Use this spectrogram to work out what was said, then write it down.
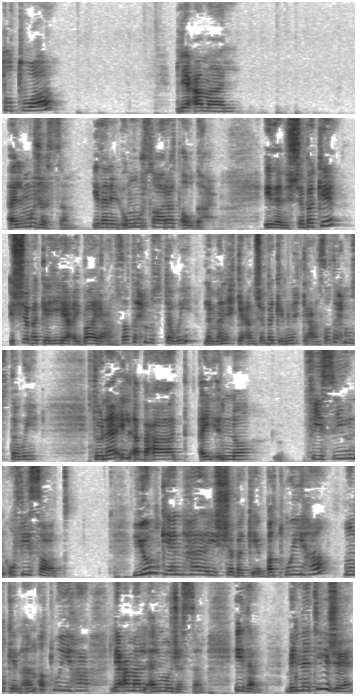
تطوى لعمل المجسم. إذا الأمور صارت أوضح. إذا الشبكة الشبكة هي عبارة عن سطح مستوي. لما نحكي عن شبكة بنحكي عن سطح مستوي. ثنائي الأبعاد أي إنه في سين وفي صاد. يمكن هاي الشبكة بطويها ممكن أن أطويها لعمل المجسم. إذا بالنتيجة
